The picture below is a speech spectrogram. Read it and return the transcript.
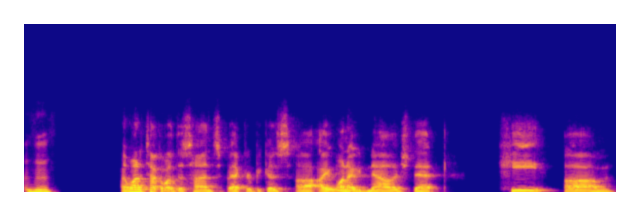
hmm I want to talk about this Hans Becker because uh, I want to acknowledge that he um,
